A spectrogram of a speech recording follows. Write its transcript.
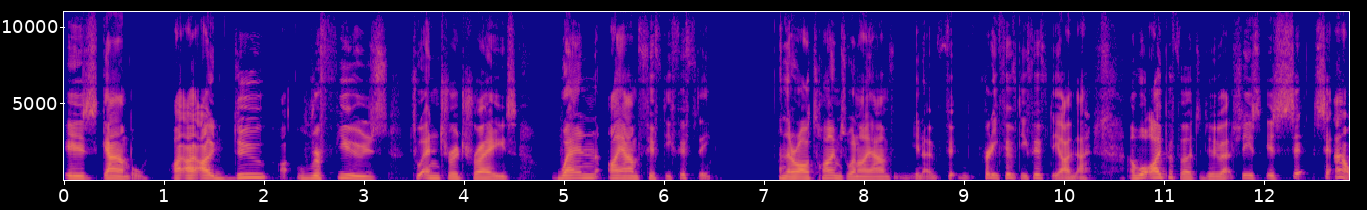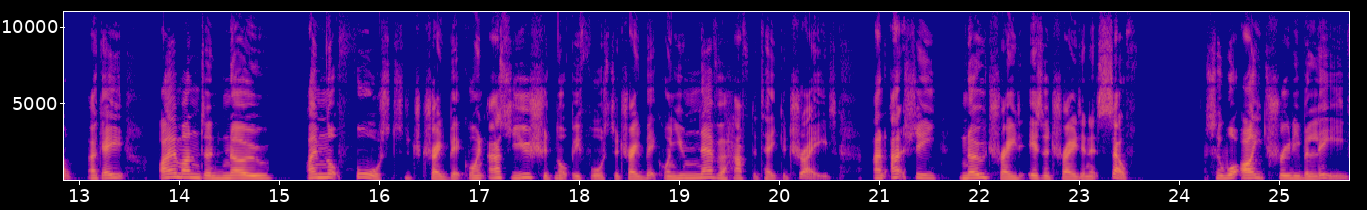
is gamble. I, I, I do uh, refuse to enter a trade when I am 50 50. And there are times when I am, you know, pretty 50 50. I'm there. And what I prefer to do actually is, is sit, sit out. Okay. I am under no, I'm not forced to trade Bitcoin, as you should not be forced to trade Bitcoin. You never have to take a trade. And actually, no trade is a trade in itself. So, what I truly believe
